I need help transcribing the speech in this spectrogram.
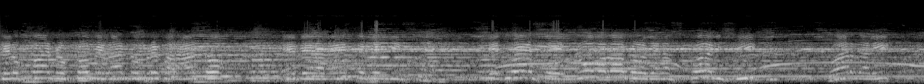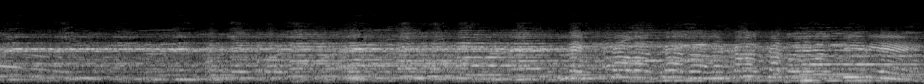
se lo fanno come l'hanno preparato è veramente bellissimo. E questo è il nuovo logo della scuola di sci, guarda lì. Le cavalcata, la cavalcata delle Valchirie.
